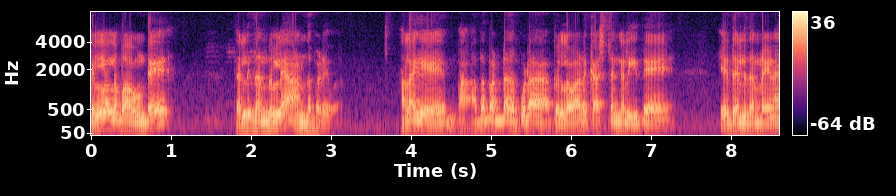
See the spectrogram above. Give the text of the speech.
పిల్లలు బాగుంటే తల్లిదండ్రులే ఆనందపడేవారు. అలాగే బాధపడ్డా కూడా పిల్లవాడికి కష్టం కలిగితే ఏ తల్లిదండ్రులు అయినా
